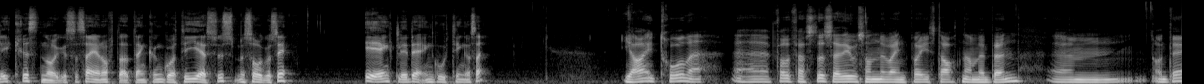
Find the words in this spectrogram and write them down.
I Kristen-Norge så sier en ofte at en kan gå til Jesus med sorga si. Er egentlig det en god ting å si? Ja, jeg tror det. Eh, for det første så er det jo sånn vi var inne på i starten her med bønn. Um, og det,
